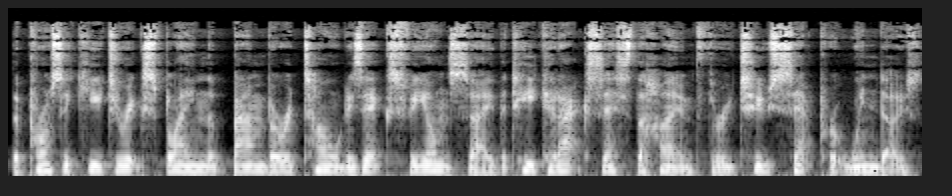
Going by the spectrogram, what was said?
the prosecutor explained that Bamber had told his ex fiancee that he could access the home through two separate windows.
